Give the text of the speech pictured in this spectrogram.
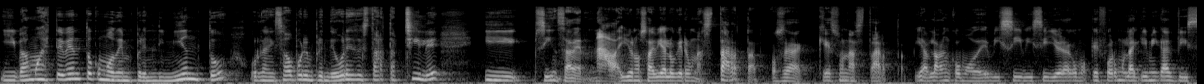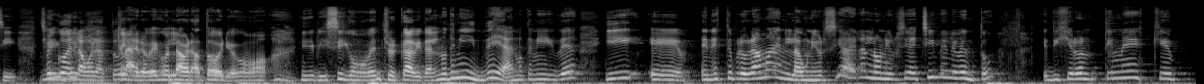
y vamos a este evento como de emprendimiento organizado por emprendedores de Startup Chile, y sin saber nada, yo no sabía lo que era una startup, o sea, ¿qué es una startup? Y hablaban como de VC, VC, yo era como, ¿qué fórmula química es VC? Vengo del laboratorio. Claro, vengo del laboratorio, como VC, como Venture Capital. No tenía idea, no tenía idea. Y eh, en este programa, en la universidad, era en la Universidad de Chile el evento, eh, dijeron, tienes que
